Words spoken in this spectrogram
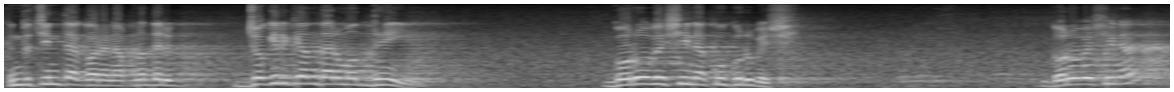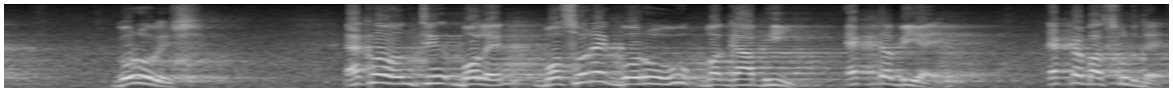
কিন্তু চিন্তা করেন, আপনাদের যোগীর কান্দার মধ্যেই গরু বেশি না কুকুর বেশি? গরু বেশি না? গরু বেশি। এখন বলেন, বছরে গরু বা গাভী একটা বিয়ায়, একটা বাছুর দেয়,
